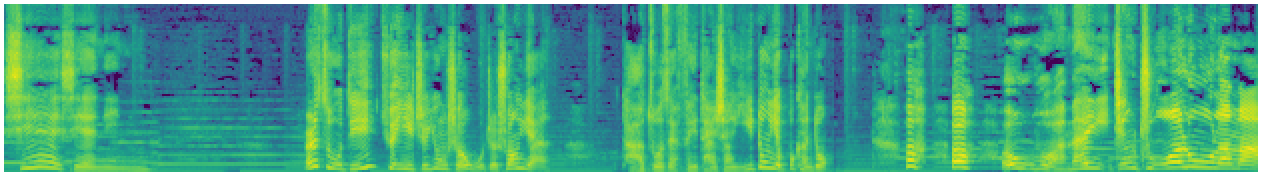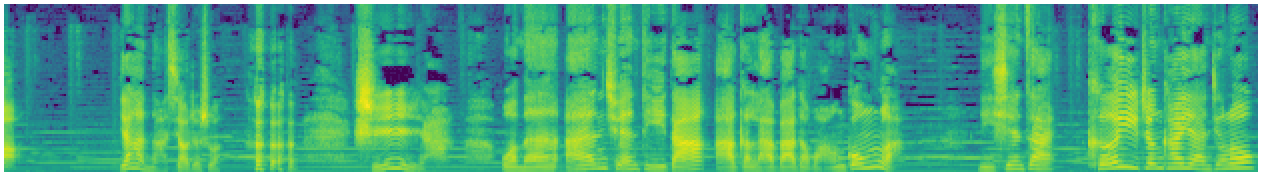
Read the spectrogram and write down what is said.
谢谢您。而祖迪却一直用手捂着双眼，他坐在飞毯上一动也不肯动。啊啊！我们已经着陆了吗？亚娜笑着说：“呵 呵是啊，我们安全抵达阿格拉巴的王宫了。你现在可以睁开眼睛喽。”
